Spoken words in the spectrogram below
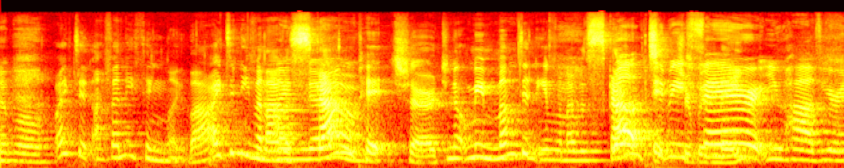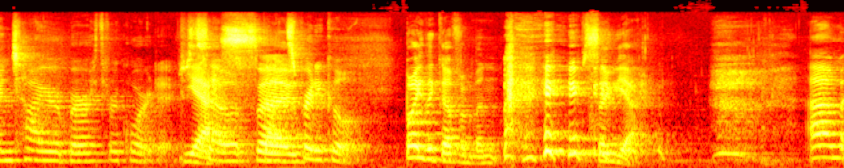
incredible. I didn't have anything like that. I didn't even have I a scan picture. Do you know what I mean? Mum didn't even have a scan Well, to be fair, you have your entire birth recorded. Yes, so, so- that's pretty cool. by the government. so yeah. Um,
